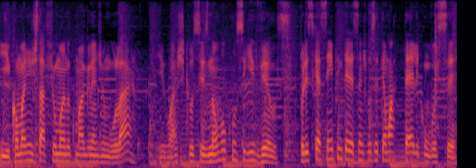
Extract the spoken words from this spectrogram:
e como a gente está filmando com uma grande angular, eu acho que vocês não vão conseguir vê-los. Por isso que é sempre interessante você ter uma tele com você.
